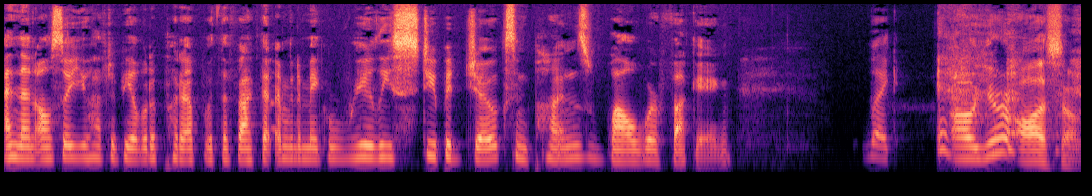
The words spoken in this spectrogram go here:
and then also you have to be able to put up with the fact that I'm going to make really stupid jokes and puns while we're fucking. Like Oh, you're awesome.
